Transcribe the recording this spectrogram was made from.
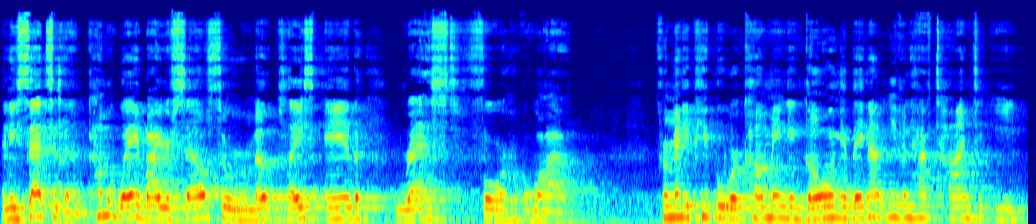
and he said to them, Come away by yourselves to a remote place and rest for a while. For many people were coming and going, and they didn't even have time to eat.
